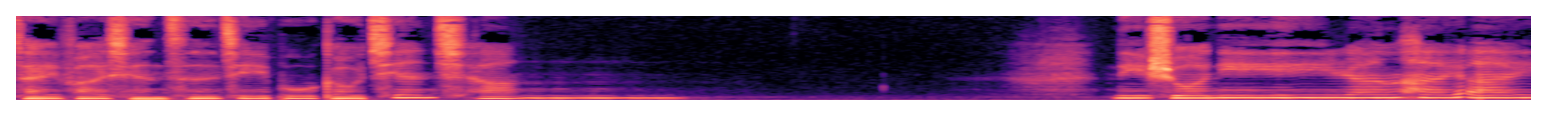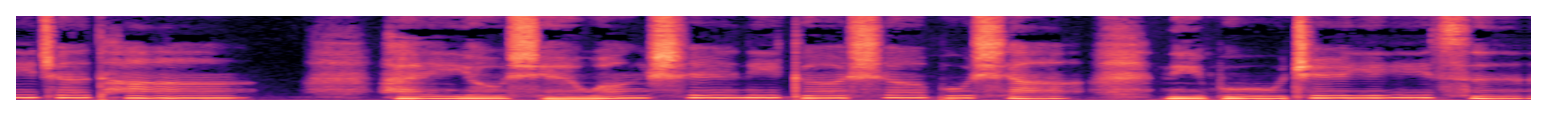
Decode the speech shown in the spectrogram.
才发现自己不够坚强。你说你依然还爱着他。还有些往事你割舍不下，你不止一次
